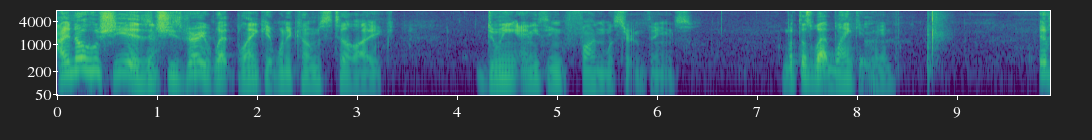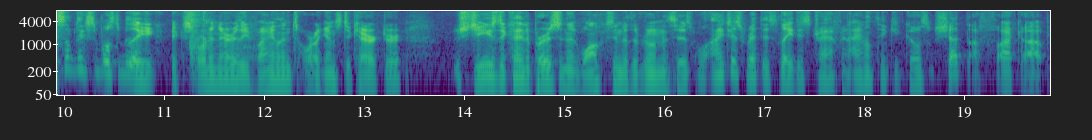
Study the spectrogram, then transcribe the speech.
I know who she is, and she's very wet blanket when it comes to like doing anything fun with certain things. What does wet blanket mean? If something's supposed to be like extraordinarily violent or against a character, she's the kind of person that walks into the room and says, "Well, I just read this latest draft, and I don't think it goes." Shut the fuck up.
